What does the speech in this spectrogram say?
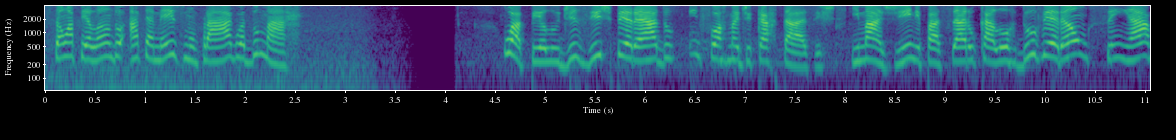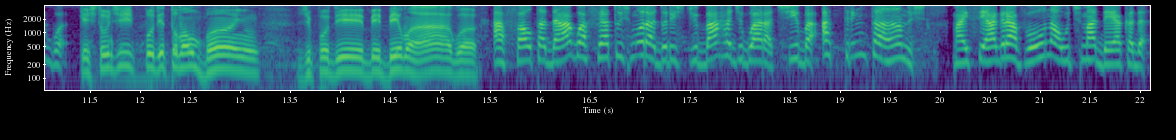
estão apelando até mesmo para a água do mar. O apelo desesperado em forma de cartazes. Imagine passar o calor do verão sem água. Questão de poder tomar um banho, de poder beber uma água. A falta d'água afeta os moradores de Barra de Guaratiba há 30 anos, mas se agravou na última década.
